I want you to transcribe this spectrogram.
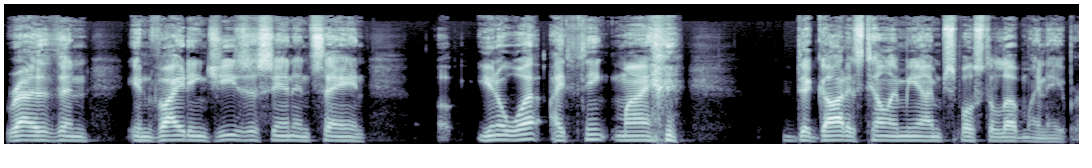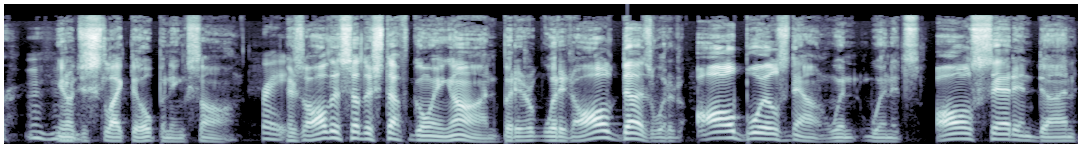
rather than inviting Jesus in and saying, "Uh, "You know what? I think my." that God is telling me I'm supposed to love my neighbor. You know, just like the opening song. Right. There's all this other stuff going on, but it, what it all does, what it all boils down, when when it's all said and done,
